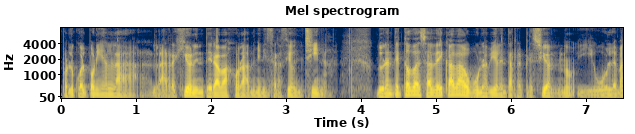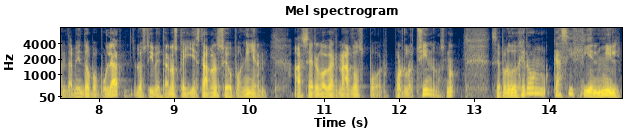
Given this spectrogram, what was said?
por el cual ponían la, la región entera bajo la administración china. Durante toda esa década hubo una violenta represión ¿no? y hubo un levantamiento popular. Los tibetanos que allí estaban se oponían a ser gobernados por, por los chinos. ¿no? Se produjeron casi 100.000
